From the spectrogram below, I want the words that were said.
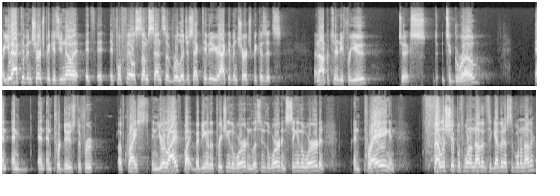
Are you active in church because you know it, it, it, it fulfills some sense of religious activity? You're active in church because it's an opportunity for you to, to grow and, and, and, and produce the fruit of Christ in your life by, by being under the preaching of the word and listening to the word and singing the word and, and praying and fellowship with one another, the togetherness of one another.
